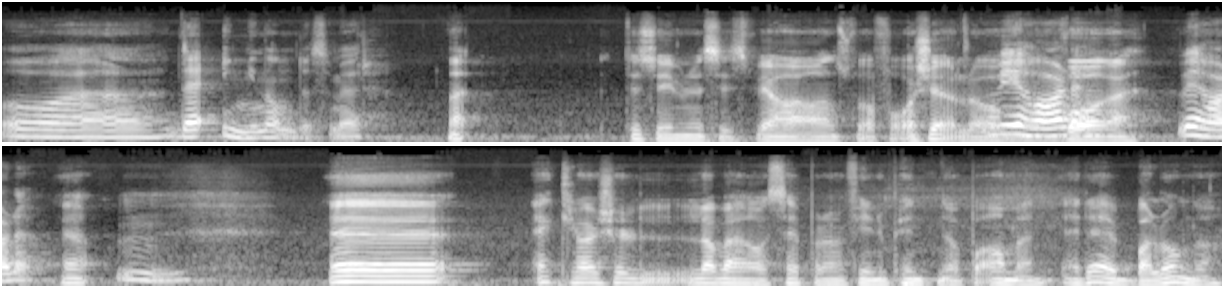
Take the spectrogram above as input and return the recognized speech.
Og det er ingen andre som gjør. Til syvende og sist, vi har ansvar for oss sjøl og Vi har det. våre. Vi har det. Ja. Eh, jeg klarer ikke å la være å se på den fine pynten på armen. Er det ballonger?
